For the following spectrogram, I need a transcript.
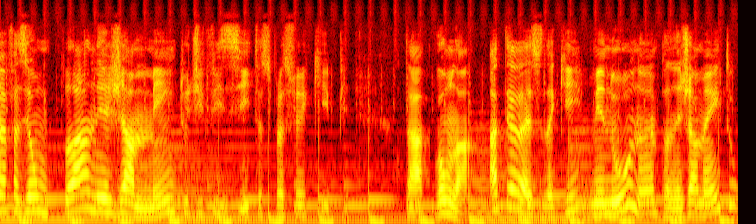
vai fazer um planejamento de visitas para sua equipe, tá? Vamos lá. A tela é essa daqui, menu, né, planejamento.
